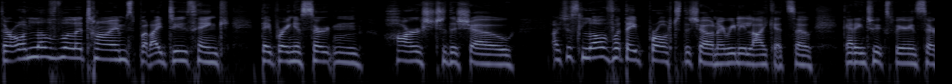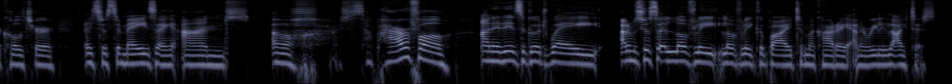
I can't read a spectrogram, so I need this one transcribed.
they're unlovable at times, but I do think they bring a certain heart to the show. I just love what they've brought to the show and I really like it. So getting to experience their culture is just amazing and oh, it's just so powerful. And it is a good way and it was just a lovely, lovely goodbye to Makare, and I really liked it.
